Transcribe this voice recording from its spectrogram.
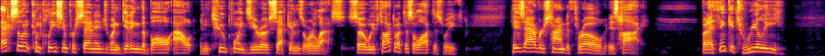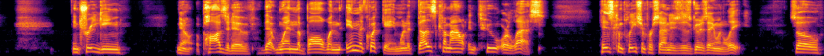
Excellent completion percentage when getting the ball out in 2.0 seconds or less. So we've talked about this a lot this week. His average time to throw is high, but I think it's really intriguing, you know, positive that when the ball, when in the quick game, when it does come out in two or less, his completion percentage is as good as anyone in the league. So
